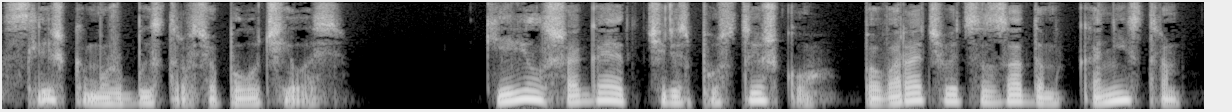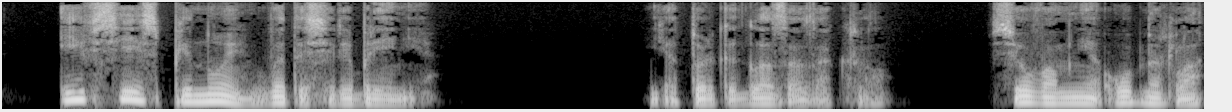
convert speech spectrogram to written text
Слишком уж быстро все получилось. Кирилл шагает через пустышку, поворачивается задом к канистрам и всей спиной в это серебрение. Я только глаза закрыл. Все во мне обмерло,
